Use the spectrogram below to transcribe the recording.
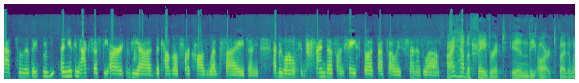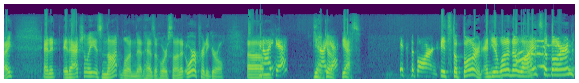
Absolutely. hmm And you can access the art via the Cowgirls for a Cause website, and everyone can friend us on Facebook. That's always fun as well. I have a favorite in the art, by the way, and it it actually is not one that has a horse on it or a pretty girl. Um, Can I guess? Yeah, can go. guess? Yes. It's the barn. It's the barn, and you want to know why it's the barn?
